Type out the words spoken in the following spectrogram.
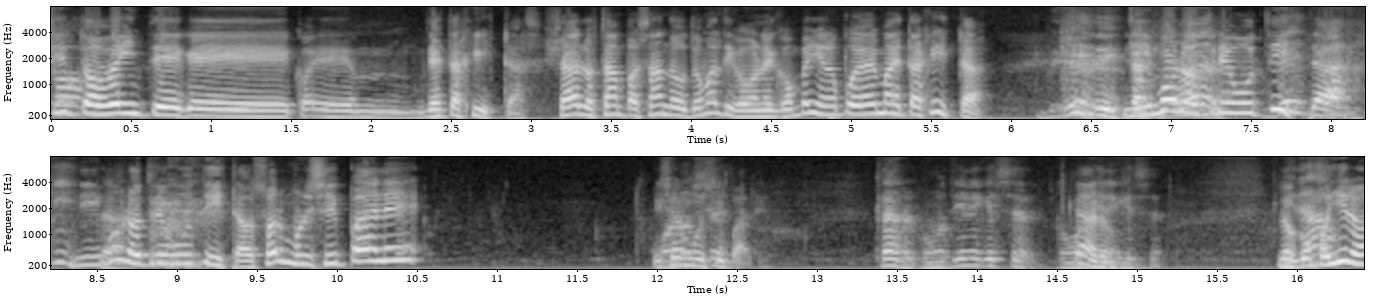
220 que, eh, destajistas. Ya lo están pasando automático con el convenio. No puede haber más destajistas. ¿Qué destajista? Ni monotributista. Destajista. Ni monotributista. O son municipales y O son no sé. municipales. Claro, como tiene que ser, como Claro. tiene que ser. Los Mirá, compañeros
